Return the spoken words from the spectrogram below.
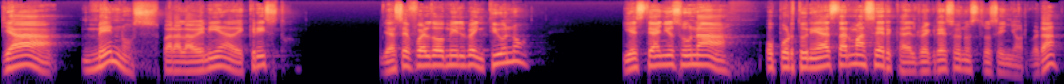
ya menos para la venida de Cristo. Ya se fue el 2021 y este año es una oportunidad de estar más cerca del regreso de nuestro Señor, ¿verdad?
